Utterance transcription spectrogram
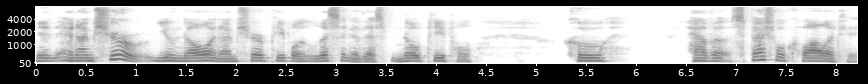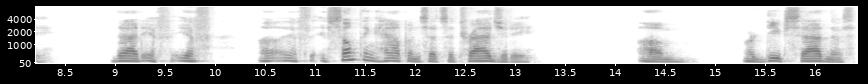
And, and I'm sure you know, and I'm sure people listening to this know people who have a special quality that if if uh, if if something happens that's a tragedy um, or deep sadness,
